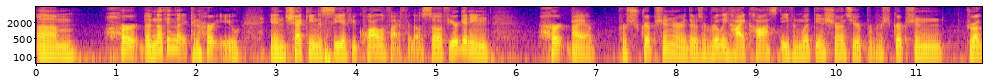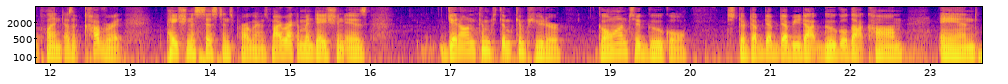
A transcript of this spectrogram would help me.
um, hurt, there's nothing that can hurt you in checking to see if you qualify for those. So if you're getting hurt by a prescription or there's a really high cost even with the insurance, your prescription drug plan doesn't cover it, patient assistance programs. My recommendation is get on com- the computer, go on to Google, just go www.google.com and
